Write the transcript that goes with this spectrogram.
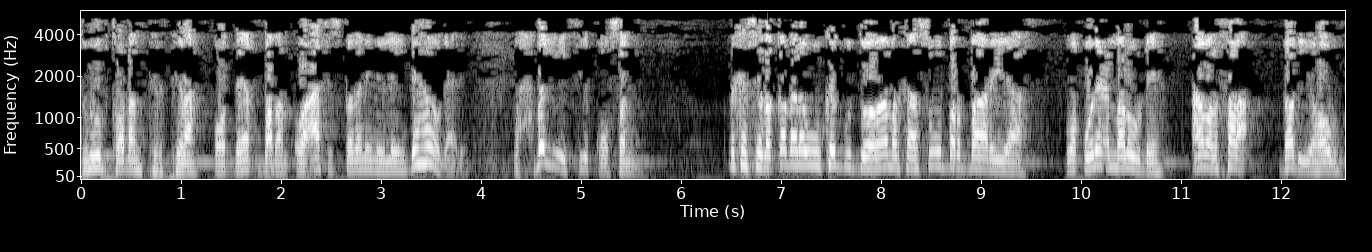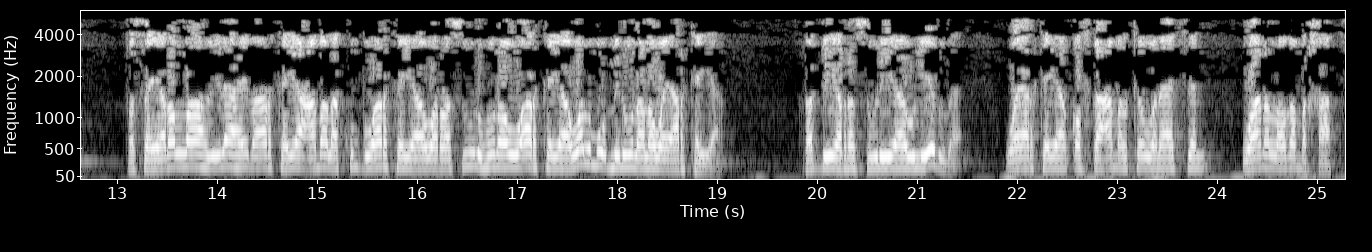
dunuubtao dhan tirtira oo deeq badan oo cafis badan inay leeyihiin de ha ogaadeen waxba yay sii quusan. Marka sadaqadana wuu ka guddoomaa markaasuu u barbaariyaa. Waqul icmaluu dheh camal fala dad yahow fasayara allaahu ilaahay baa arkayaa camalakum buu arkayaa wa rasuuluhuna wuu arkayaa waalmu'minuunana way arkayaa. Rabbi iyo rasuul iyo awliyaduba way arkayaan qofka camalka wanaagsan waana looga markhaati.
